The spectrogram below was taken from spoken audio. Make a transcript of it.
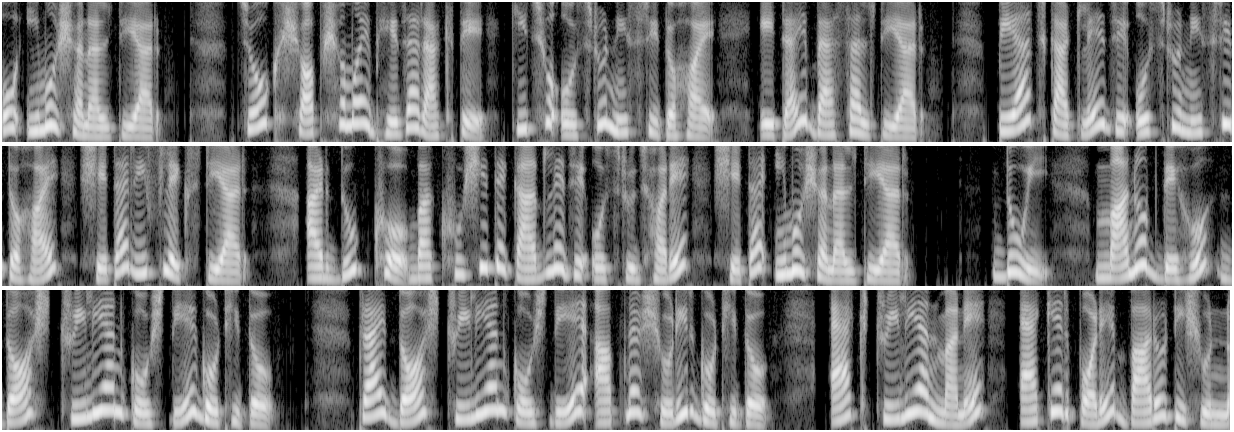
ও ইমোশনাল টিয়ার। চোখ সবসময় ভেজা রাখতে কিছু অশ্রু নিঃসৃত হয়, এটাই ব্যাসাল টিয়ার। পেঁয়াজ কাটলে যে অশ্রু নিঃসৃত হয়, সেটা রিফ্লেক্স টিয়ার। আর দুঃখ বা খুশিতে কাঁদলে যে অশ্রু ঝরে, সেটা ইমোশনাল টিয়ার। দুই মানবদেহ দশ ট্রিলিয়ন কোষ দিয়ে গঠিত। প্রায় দশ ট্রিলিয়ন কোষ দিয়ে আপনার শরীর গঠিত। এক ট্রিলিয়ন মানে একের পরে বারোটি শূন্য।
